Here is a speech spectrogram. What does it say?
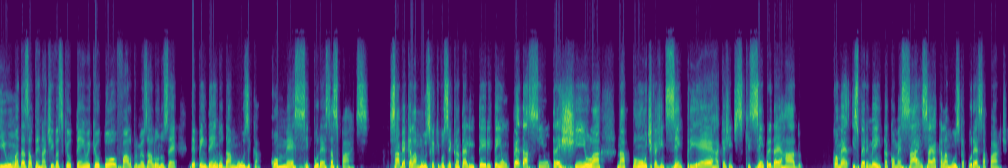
E uma das alternativas que eu tenho e que eu dou, falo para os meus alunos é: dependendo da música, comece por essas partes. Sabe aquela música que você canta ela inteira e tem um pedacinho, um trechinho lá na ponte que a gente sempre erra, que a gente que sempre dá errado? Come, experimenta, começar a ensaiar aquela música por essa parte.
